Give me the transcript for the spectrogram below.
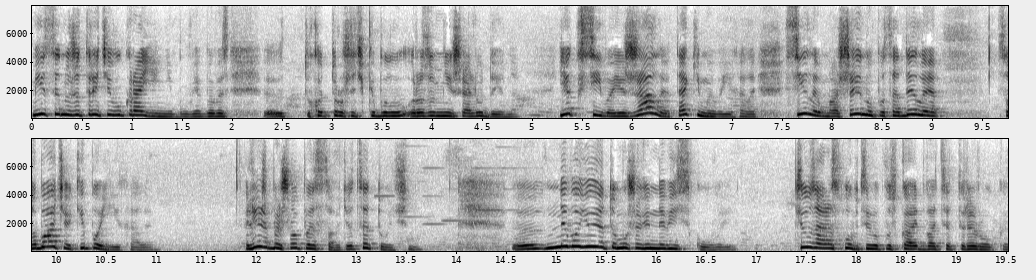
Мій син уже тричі в Україні був, якби ви е, хоч трошечки була розумніша людина. Як всі виїжджали, так і ми виїхали. Сіли в машину, посадили собачок і поїхали. Ліж би що писати, оце точно. Е, Не воює, тому що він не військовий. Чого зараз хлопці випускають 23 роки?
